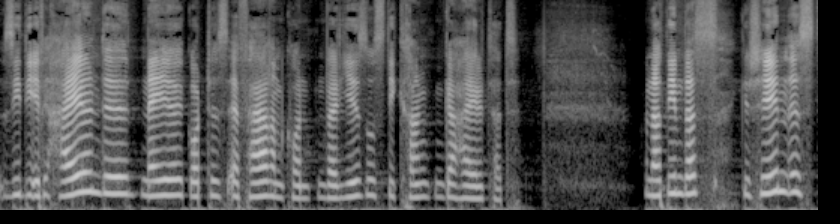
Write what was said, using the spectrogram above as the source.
sie die heilende Nähe Gottes erfahren konnten, weil Jesus die Kranken geheilt hat. Und nachdem das geschehen ist,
